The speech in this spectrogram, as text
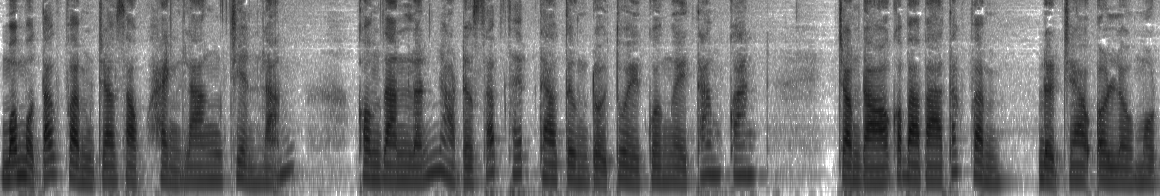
Mỗi một tác phẩm treo dọc hành lang triển lãm, không gian lớn nhỏ được sắp xếp theo từng độ tuổi của người tham quan. Trong đó có 33 tác phẩm được treo ở lầu 1,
